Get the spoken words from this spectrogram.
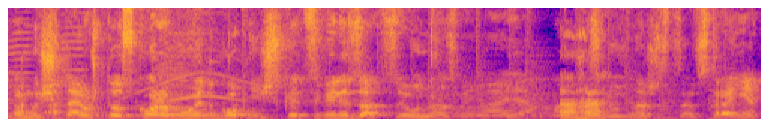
и мы считаем, что скоро будет гопническая цивилизация у нас, понимаете, у нас, Ага. в нашей в стране.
